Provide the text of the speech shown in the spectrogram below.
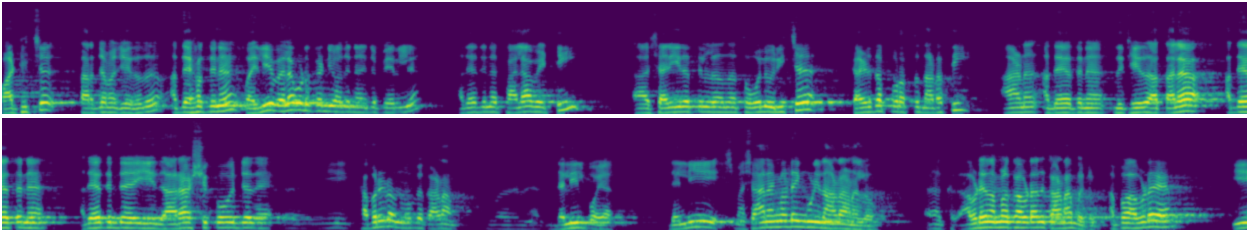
പഠിച്ച് തർജമ ചെയ്തത്. അദ്ദേഹത്തിന് വലിയ വില കൊടുക്കേണ്ടി വന്നു അതിന്റെ പേരിൽ. അദ്ദേഹത്തിന്റെ തല വെട്ടി ശരീരത്തിൽ നിന്ന് തോലൊരിച്ച് കഴുതപ്പുറത്ത് നടത്തി ആണ് അദ്ദേഹത്തിന് ഇത് ചെയ്തത്. ആ തല അദ്ദേഹത്തിന് അദ്ദേഹത്തിന്റെ ഈ ധാരാഷിക്കോവിന്റെ ഈ ഖബറിടം നമുക്ക് കാണാം. ഡൽഹിയിൽ പോയാൽ. ഡൽഹി ശ്മശാനങ്ങളുടെയും കൂടി നാടാണല്ലോ. അവിടെ നമ്മൾക്ക് അവിടെ അത് കാണാൻ പറ്റും. അപ്പോൾ അവിടെ ഈ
